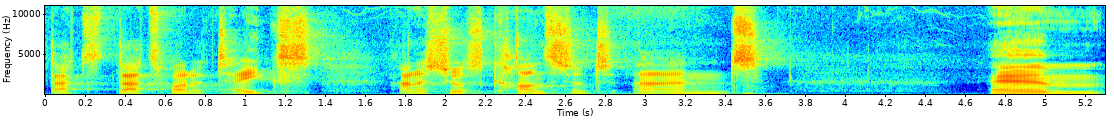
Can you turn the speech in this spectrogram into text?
that's that's what it takes, and it's just constant. And um,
